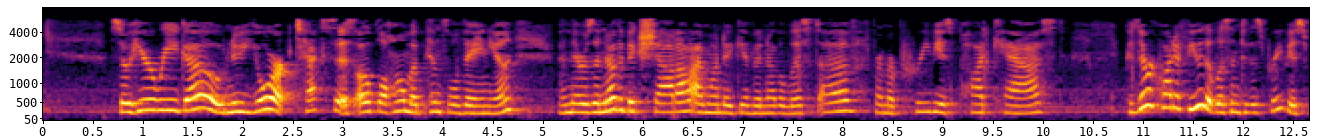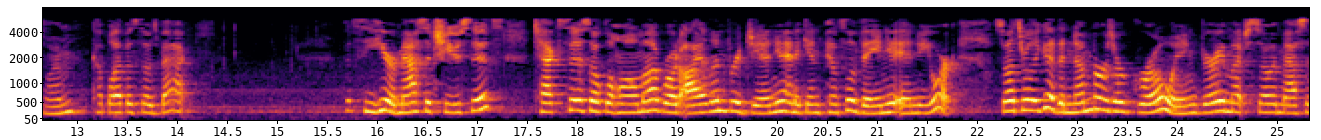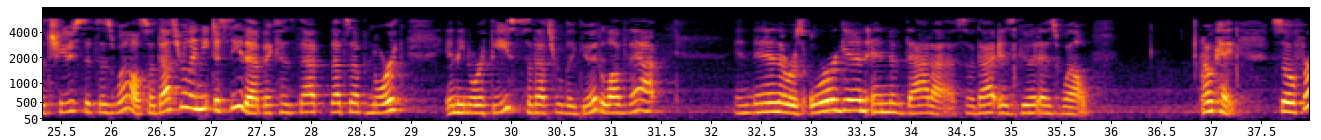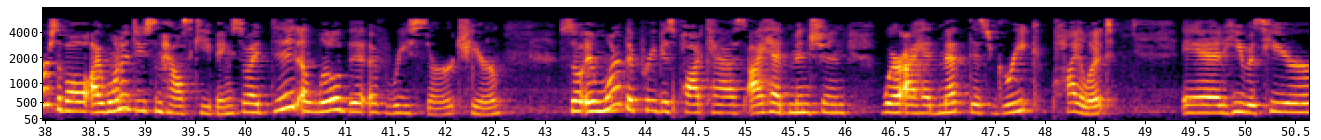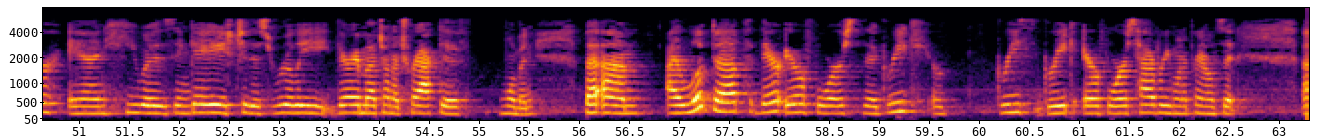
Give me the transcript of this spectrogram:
So here we go. New York, Texas, Oklahoma, Pennsylvania. And there's another big shout out I wanted to give another list of from a previous podcast. Because there were quite a few that listened to this previous one, a couple episodes back. Let's see here Massachusetts, Texas, Oklahoma, Rhode Island, Virginia, and again Pennsylvania and New York. So that's really good. The numbers are growing very much so in Massachusetts as well. So that's really neat to see that because that, that's up north in the Northeast. So that's really good. Love that. And then there was Oregon and Nevada. So that is good as well. Okay. So first of all, I want to do some housekeeping. So I did a little bit of research here. So in one of the previous podcasts, I had mentioned where I had met this Greek pilot and he was here and he was engaged to this really very much unattractive woman. But um I looked up their Air Force, the Greek or Greece Greek Air Force, however you want to pronounce it.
